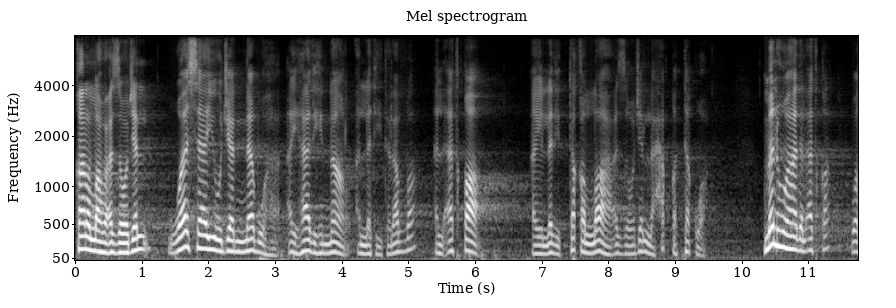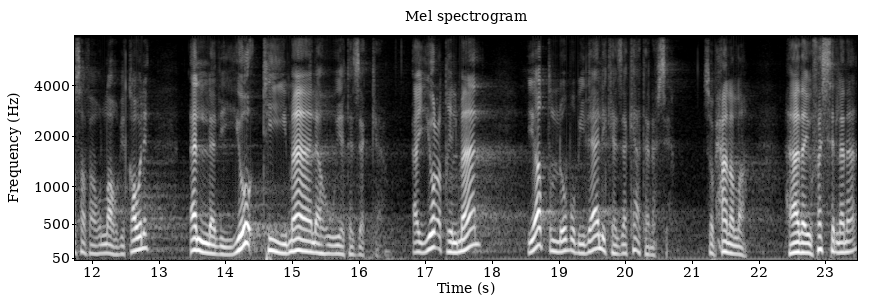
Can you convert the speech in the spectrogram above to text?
قال الله عز وجل وسيجنبها أي هذه النار التي تلظى الأتقى أي الذي اتقى الله عز وجل حق التقوى. من هو هذا الأتقى؟ وصفه الله بقوله الذي يؤتي ماله يتزكى. أي يعطي المال يطلب بذلك زكاة نفسه. سبحان الله هذا يفسر لنا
